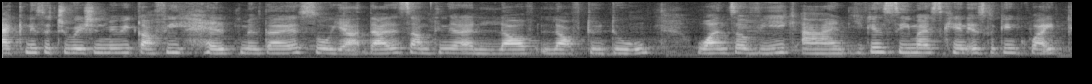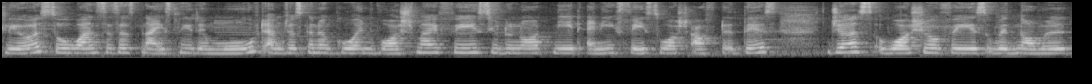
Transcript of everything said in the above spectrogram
एक्ने सिचुएशन में भी काफ़ी हेल्प मिलता है सो या दैट इज़ समथिंग दैट आई लव लव टू डू once a week and you can see my skin is looking quite clear so once this is nicely removed i'm just gonna go and wash my face you do not need any face wash after this. Just wash your face with normal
